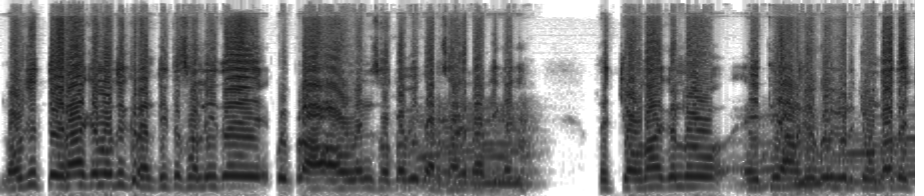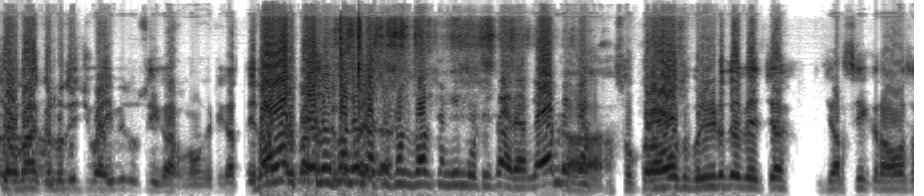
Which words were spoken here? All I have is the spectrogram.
ਲਓ ਜੀ 13 ਕਿਲੋ ਦੀ ਗਰੰਟੀ ਤਸੱਲੀ ਤੇ ਕੋਈ ਭਰਾ ਆਨਲਾਈਨ ਸੌਦਾ ਵੀ ਕਰ ਸਕਦਾ ਠੀਕ ਹੈ ਜੀ। ਤੇ 14 ਕਿਲੋ ਇੱਥੇ ਆਣ ਕੇ ਕੋਈ ਵੀਰ ਚਾਹੁੰਦਾ ਤੇ 14 ਕਿਲੋ ਦੀ ਚਵਾਈ ਵੀ ਤੁਸੀਂ ਕਰ ਲਓਗੇ ਠੀਕ ਆ। 13 ਬਹੁਤ ਪਾਲੀ ਬਾਕੀ ਸੰਧੂ ਸਾਹਿਬ ਚੰਗੀ ਮੋਟੀ ਧਾਰ ਆ ਲੈ ਅਮਰੀਕਾ। ਹਾਂ ਸੋ ਕ੍ਰਾਸ ਬਰੀਡ ਦੇ ਵਿੱਚ ਜਰਸੀ ਕ੍ਰਾਸ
